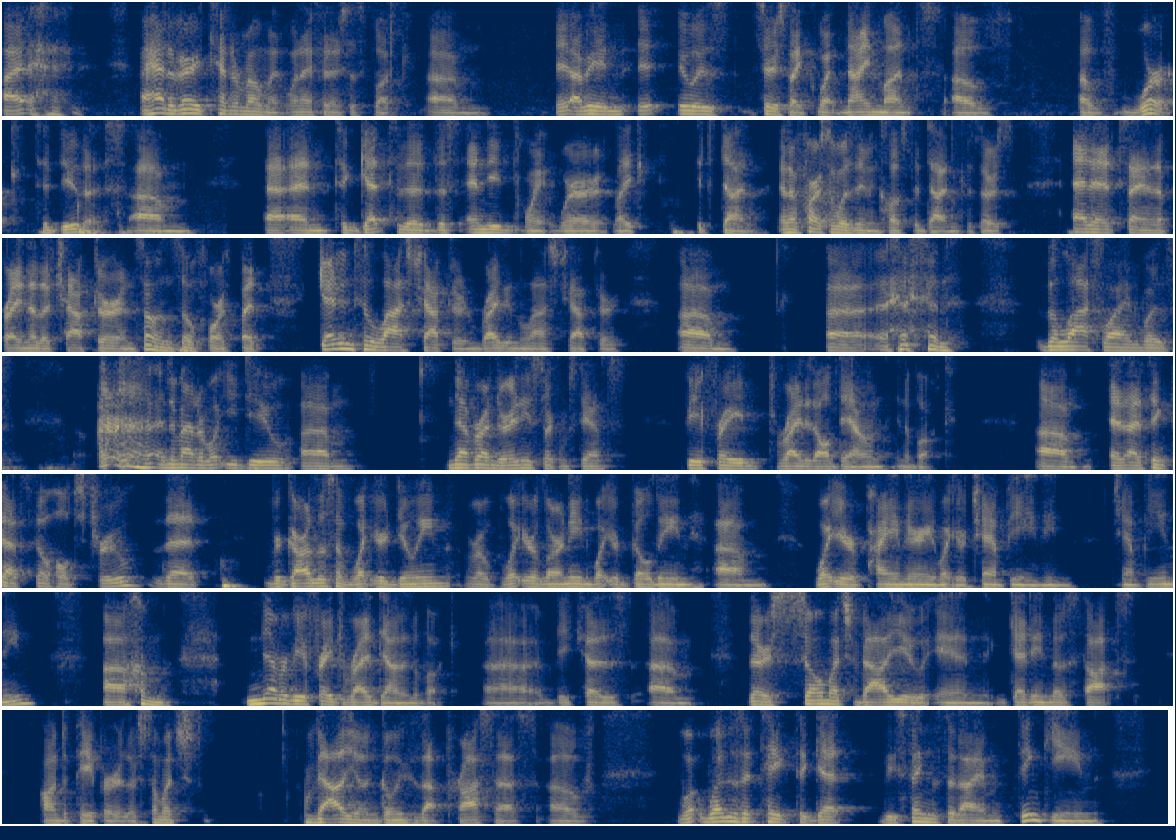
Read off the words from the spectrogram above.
I I had a very tender moment when I finished this book. Um, it, I mean, it, it was seriously like what nine months of of work to do this, um, and to get to the this ending point where like it's done. And of course, it wasn't even close to done because there's edits. I ended up writing another chapter and so on and so forth. But getting to the last chapter and writing the last chapter, um, uh, and the last line was, and no matter what you do, um, never under any circumstance be afraid to write it all down in a book. Um, and I think that still holds true that regardless of what you're doing, what you're learning, what you're building, um, what you're pioneering, what you're championing, championing, um, never be afraid to write it down in a book uh, because um, there's so much value in getting those thoughts onto paper. There's so much value in going through that process of what what does it take to get these things that I am thinking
